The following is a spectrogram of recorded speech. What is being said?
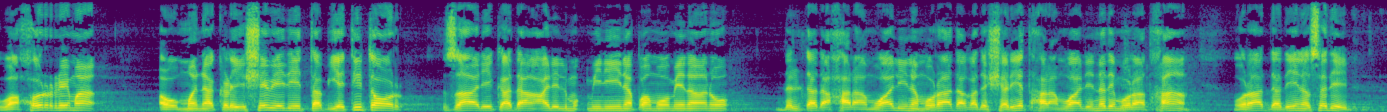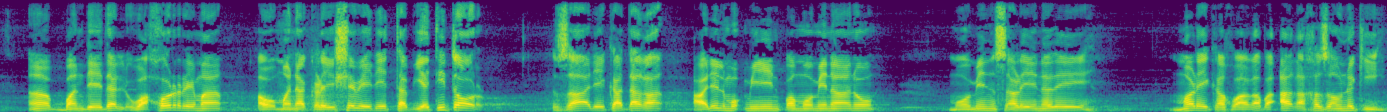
وحرم او منکړی شوی دی طبیعتی طور ذالک دا علی المؤمنین په مؤمنانو دلته د حراموالی نه مراد هغه د شریعت حراموالی نه دی مراد خام مراد د دین څه دی بندیدل وحرم او منکړی شوی دی طبیعتی طور ذالک دغه علی المؤمنین په مؤمنانو مؤمن سړی نه دی مړی که خو هغه به هغه ښځه ونه کي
